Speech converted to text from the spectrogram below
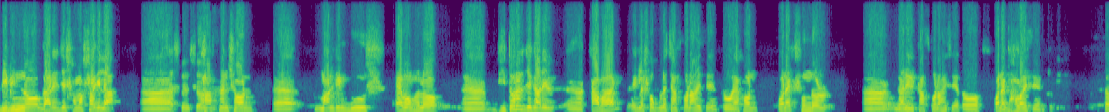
বিভিন্ন গাড়ির যে সমস্যাগুলা সাসপেনশন সাসপেনশন মাউন্টিং বুশ এবং হলো ভিতরের যে গাড়ির কাভার এগুলো সবগুলো চেঞ্জ করা হয়েছে। তো এখন অনেক সুন্দর আহ, গাড়ির কাজ করা হয়েছে। তো অনেক ভালো হয়েছে আর কি। তো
